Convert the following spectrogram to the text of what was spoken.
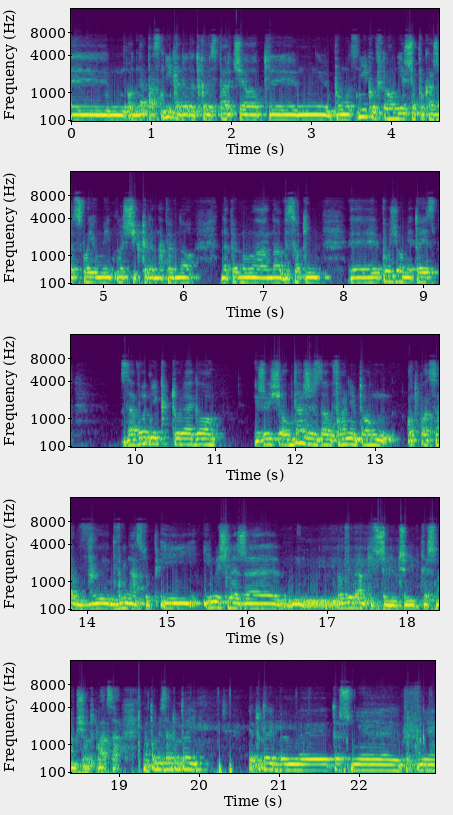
ym, od napastnika, dodatkowe wsparcie od ym, pomocników, to on jeszcze pokaże swoje umiejętności, które na pewno, na pewno ma na wysokim y, poziomie. To jest zawodnik, którego jeżeli się obdarzysz zaufaniem, to on odpłaca w dwójnasób i, i myślę, że mm, no, dwie bramki strzelił, czyli też nam się odpłaca. Natomiast ja tutaj, ja tutaj bym y, też nie, tak nie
